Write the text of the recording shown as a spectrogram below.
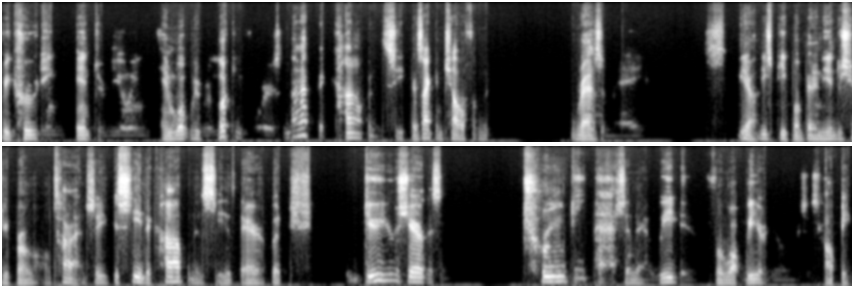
recruiting, interviewing. And what we were looking for is not the competency, because I can tell from the resume you know, these people have been in the industry for a long time. So you can see the competency is there. But do you share this true deep passion that we do for what we are doing, which is helping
